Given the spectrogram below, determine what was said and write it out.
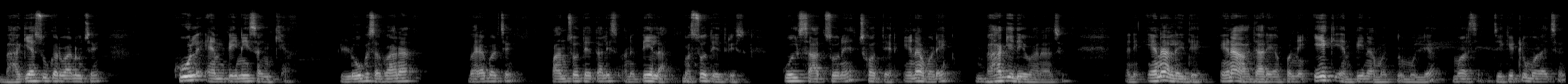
ભાગ્યા શું કરવાનું છે? કુલ એમપીની સંખ્યા. લોકસભાના બરાબર છે? પાંચસો તેતાલીસ અને પહેલાં બસો તેત્રીસ. કુલ સાતસો ને છોતેર. એના વડે ભાગી દેવાના છે. અને એના લીધે એના આધારે આપણને એક એમપીના મતનું મૂલ્ય મળશે, જે કેટલું મળે છે?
